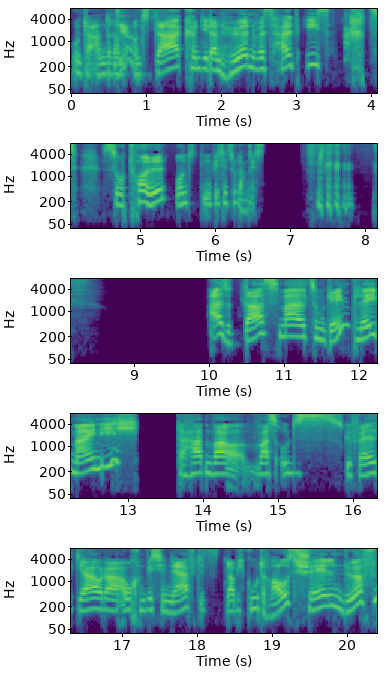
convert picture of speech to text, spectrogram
unter anderem. Ja. Und da könnt ihr dann hören, weshalb IS 8 so toll und ein bisschen zu lang ist. also, das mal zum Gameplay, meine ich. Da haben wir, was uns gefällt, ja, oder auch ein bisschen nervt, jetzt, glaube ich, gut rausschälen dürfen.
